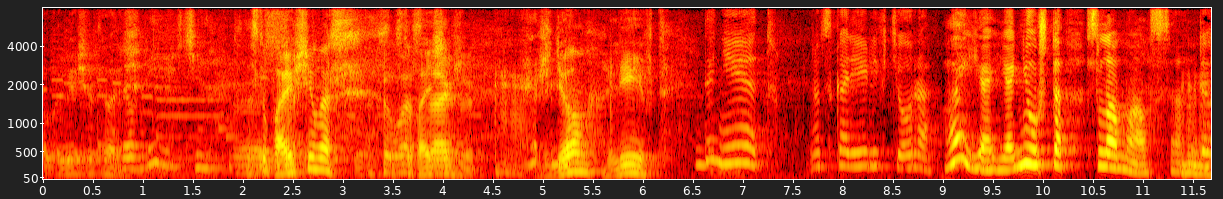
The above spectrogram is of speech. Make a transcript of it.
Добрый вечер, товарищ. Добрый вечер. С наступающим вас. С наступающим. Ждем лифт. Да нет, вот скорее лифтера. Ай-яй-яй, неужто сломался? Да.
